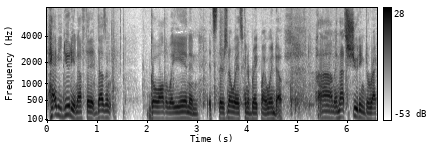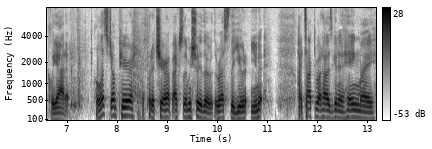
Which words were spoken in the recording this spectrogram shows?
heavy duty enough that it doesn't go all the way in, and it's there's no way it's going to break my window. Um, and that's shooting directly at it. Well, let's jump here. I put a chair up. Actually, let me show you the, the rest of the unit. I talked about how I was going to hang my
